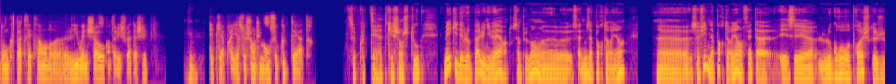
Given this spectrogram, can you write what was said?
donc pas très tendre euh, Li Wenshao quand elle a les cheveux attachés. Hmm. Et puis après, il y a ce changement, ce coup de théâtre. Ce coup de théâtre qui change tout, mais qui développe pas l'univers, tout simplement. ça nous apporte rien. ce film n'apporte rien en fait, et c'est le gros reproche que je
